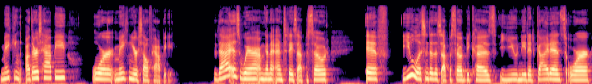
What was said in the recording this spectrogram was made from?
Making others happy or making yourself happy? That is where I'm going to end today's episode. If you listened to this episode because you needed guidance or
